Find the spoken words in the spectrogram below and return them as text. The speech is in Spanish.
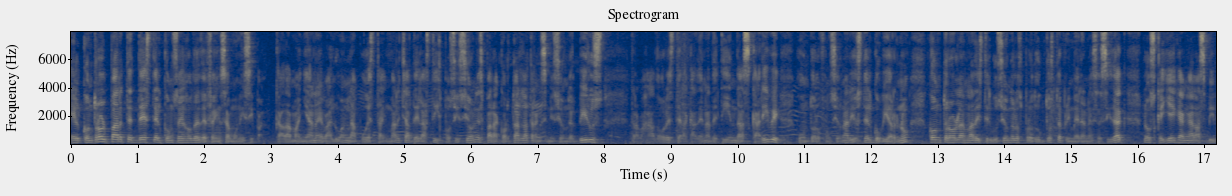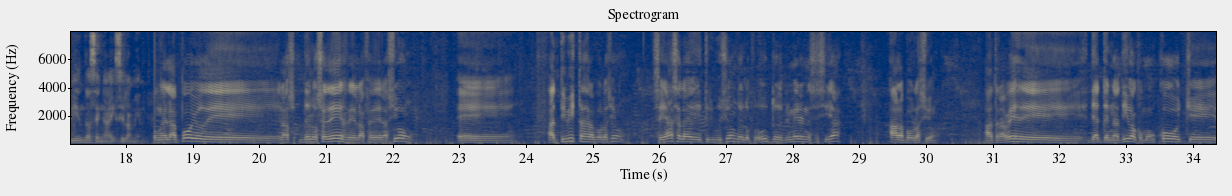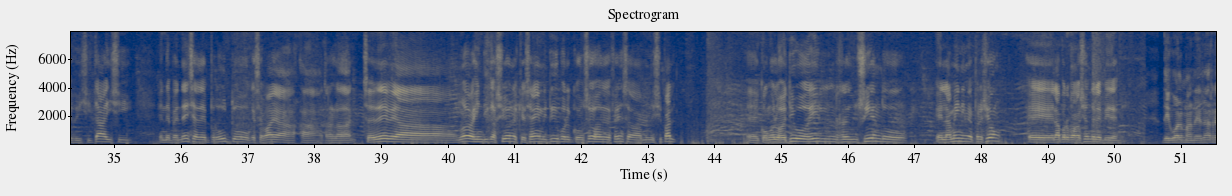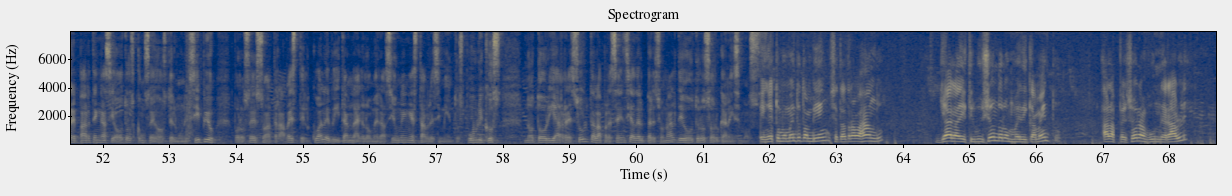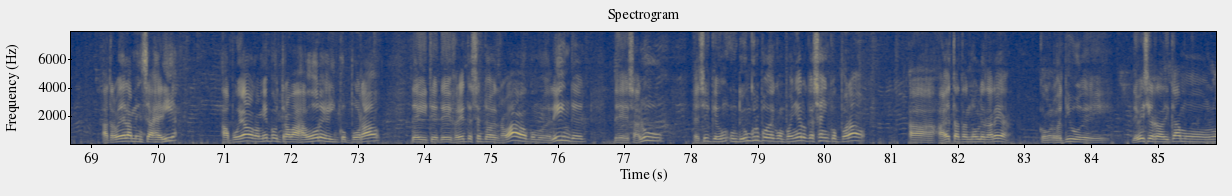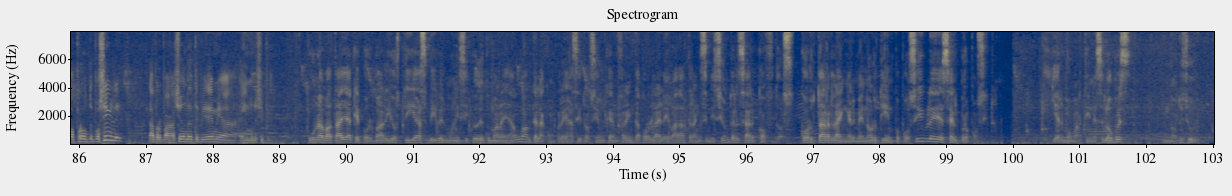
El control parte desde el Consejo de Defensa Municipal. Cada mañana evalúan la puesta en marcha de las disposiciones para cortar la transmisión del virus. Trabajadores de la cadena de tiendas Caribe, junto a los funcionarios del gobierno, controlan la distribución de los productos de primera necesidad, los que llegan a las viviendas en aislamiento. Con el apoyo de, los CDR, la Federación, eh, activistas de la población, se hace la distribución de los productos de primera necesidad a la población a través de, alternativas como coches, visitaisi, en dependencia del producto que se vaya a, trasladar. Se debe a nuevas indicaciones que se han emitido por el Consejo de Defensa Municipal eh, con el objetivo de ir reduciendo en la mínima expresión eh, la propagación de la epidemia. De igual manera reparten hacia otros consejos del municipio, proceso a través del cual evitan la aglomeración en establecimientos públicos. Notoria resulta la presencia del personal de otros organismos. En estos momentos también se está trabajando ya la distribución de los medicamentos a las personas vulnerables a través de la mensajería, apoyado también por trabajadores incorporados de, diferentes centros de trabajo, como del INDER, de salud, es decir, que de un grupo de compañeros que se han incorporado a, esta tan noble tarea con el objetivo de, de ver si erradicamos lo más pronto posible la propagación de esta epidemia en el municipio. Una batalla que por varios días vive el municipio de Cumanayagua ante la compleja situación que enfrenta por la elevada transmisión del SARS-CoV-2. Cortarla en el menor tiempo posible es el propósito. Guillermo Martínez López, Notisur.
